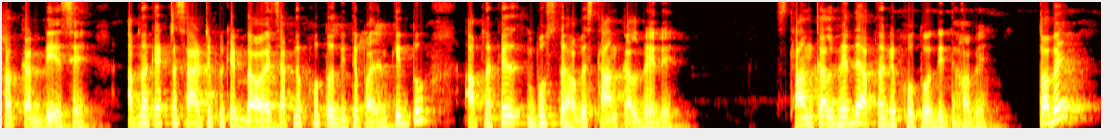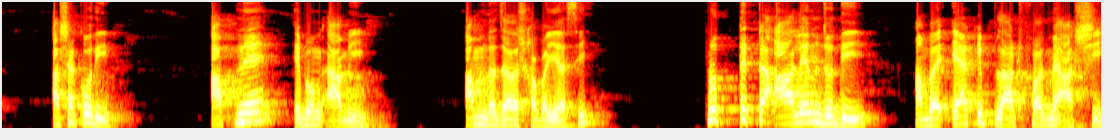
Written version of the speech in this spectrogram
সরকার দিয়েছে। আপনাকে একটা সার্টিফিকেট দেওয়া হয়েছে, আপনি ফতুয়া দিতে পারেন, কিন্তু আপনাকে বুঝতে হবে স্থানকাল ভেদে। স্থানকাল ভেদে আপনাকে ফতুয়া দিতে হবে। তবে আশা করি আপনি এবং আমি, আমরা যারা সবাই আছি প্রত্যেকটা আলেম যদি আমরা একই প্ল্যাটফর্মে আসি,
